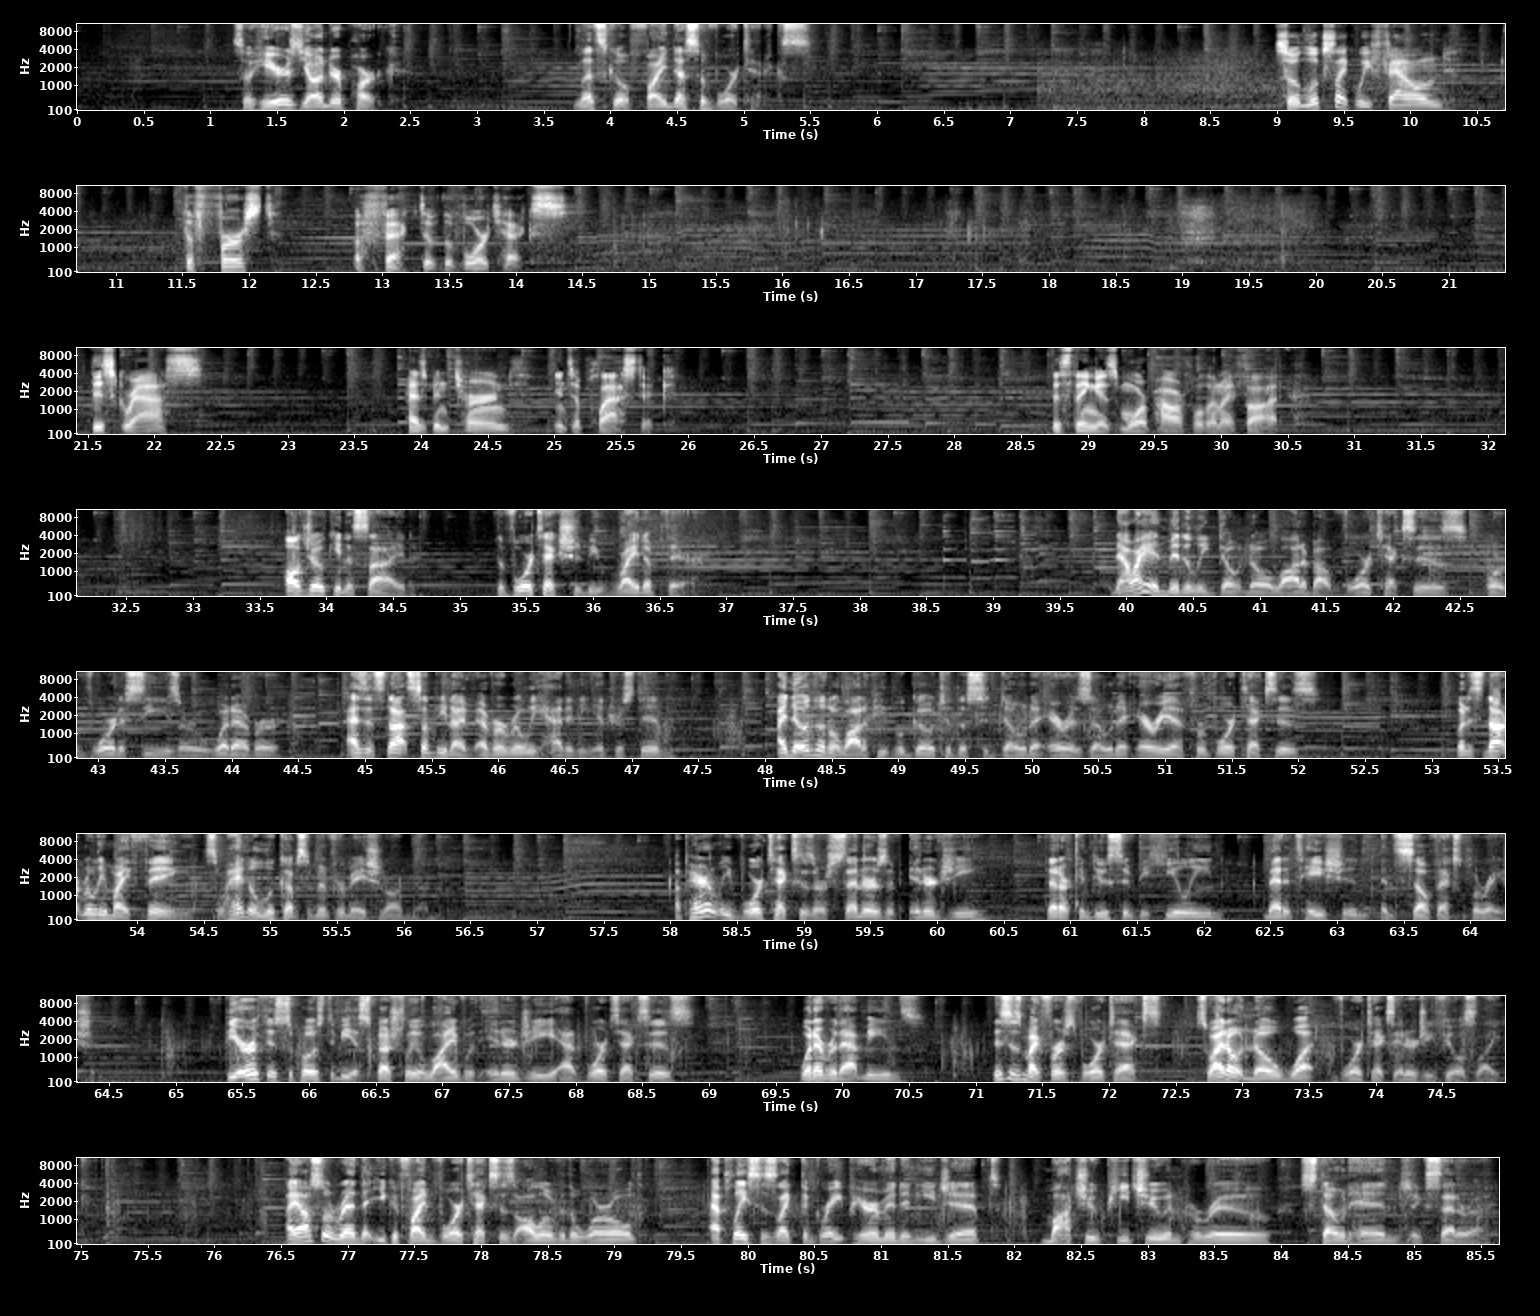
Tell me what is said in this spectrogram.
So here's Yonder Park. Let's go find us a vortex. So it looks like we found the first effect of the vortex. This grass has been turned into plastic. This thing is more powerful than I thought. All joking aside, the vortex should be right up there. Now, I admittedly don't know a lot about vortexes or vortices or whatever, as it's not something I've ever really had any interest in. I know that a lot of people go to the Sedona, Arizona area for vortexes, but it's not really my thing, so I had to look up some information on them. Apparently, vortexes are centers of energy that are conducive to healing, meditation, and self exploration. The Earth is supposed to be especially alive with energy at vortexes, whatever that means. This is my first vortex, so I don't know what vortex energy feels like. I also read that you could find vortexes all over the world, at places like the Great Pyramid in Egypt, Machu Picchu in Peru, Stonehenge, etc.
